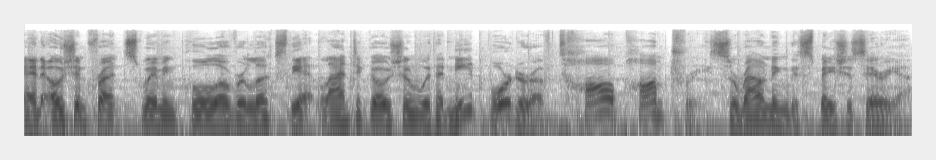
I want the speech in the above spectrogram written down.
An oceanfront swimming pool overlooks the Atlantic Ocean with a neat border of tall palm trees surrounding the spacious area.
